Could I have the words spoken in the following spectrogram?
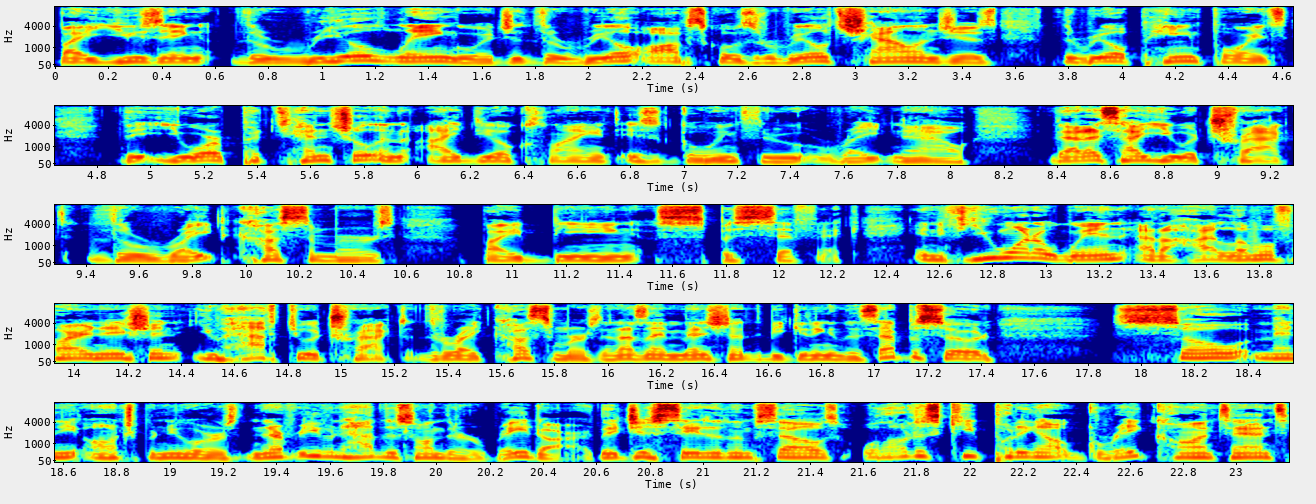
by using the real language, the real obstacles, the real challenges, the real pain points that your potential and ideal client is going through right now. That is how you attract the right customers by being specific. And if you want to win at a high level, Fire Nation, you have to attract the right customers. And as I mentioned at the beginning of this episode, so many entrepreneurs never even have this on their radar. They just say to themselves, well, I'll just keep putting out great content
